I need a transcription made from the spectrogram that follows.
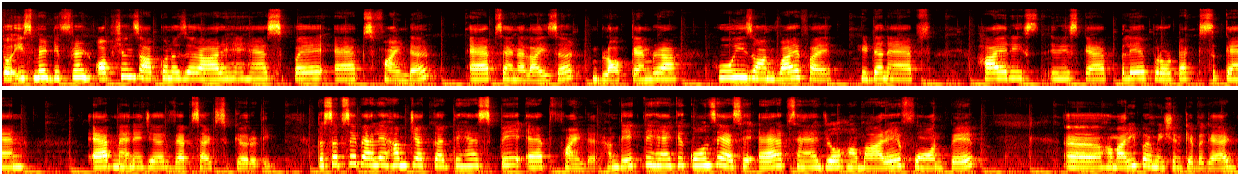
तो इसमें डिफरेंट ऑप्शंस आपको नज़र आ रहे हैं, spy apps finder apps analyser, block camera, who is on wifi, hidden apps high risk risk app play protect scan app manager website security तो सबसे पहले हम चेक करते हैं स्पे ऐप फाइंडर हम देखते हैं कि कौन से ऐसे ऐप्स हैं जो हमारे फ़ोन पे आ, हमारी परमिशन के बगैर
